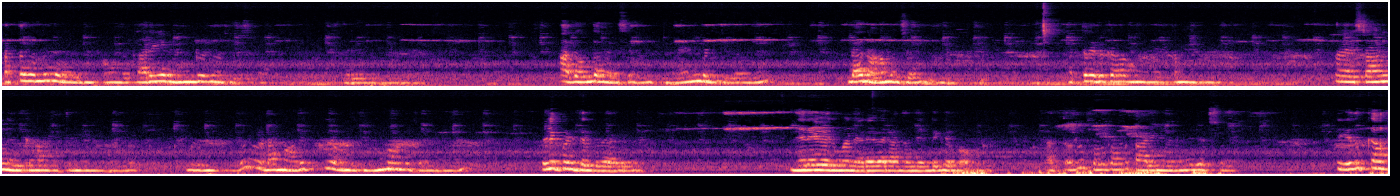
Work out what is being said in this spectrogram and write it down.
கத்த வந்து அவங்க கரையை நின்றுன்னு நின்று அதை வந்து அவங்க பயன்படுத்திக்கிறாங்க தான் நாம சொல்லணும் கத்தர் இருக்கா அவங்க. ஸ்டாலின் இருக்கா நம்ம அதுக்கு முன்னோண்டு சொல்லணும் வெளிப்படுத்திருக்கிறாரு நிறைவேறுமா நிறைவேறாத எண்ணிக்கை போகணும் கத்தரும் சொல்கிறாரு காரியங்கள் நிறைவேற சொல்லுவோம் எதுக்காக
